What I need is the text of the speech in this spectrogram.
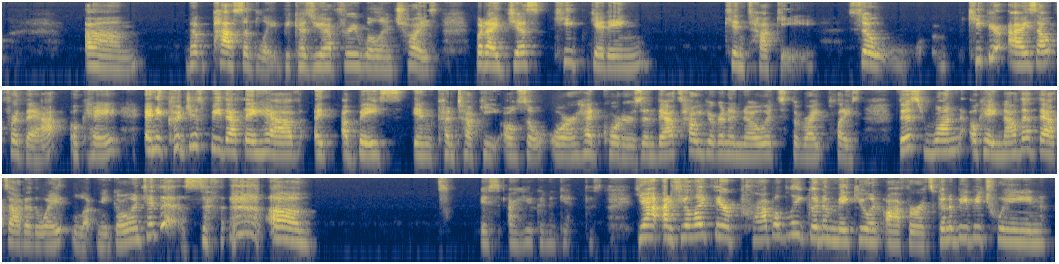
Um, but possibly because you have free will and choice. But I just keep getting Kentucky. So keep your eyes out for that. Okay. And it could just be that they have a, a base in Kentucky also or headquarters. And that's how you're going to know it's the right place. This one, okay, now that that's out of the way, let me go into this. um, is are you going to get this? Yeah, I feel like they're probably going to make you an offer. It's going to be between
